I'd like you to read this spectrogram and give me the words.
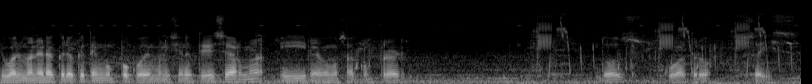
igual manera creo que tengo un poco de municiones de ese arma y le vamos a comprar 2, 4, 6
